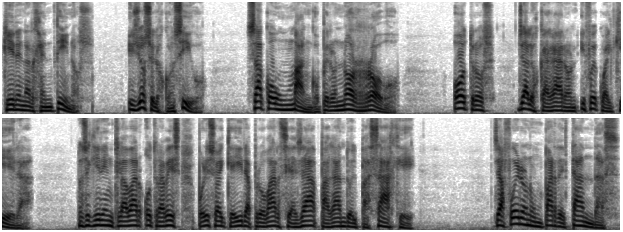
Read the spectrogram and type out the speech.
Quieren argentinos. Y yo se los consigo. Saco un mango, pero no robo. Otros ya los cagaron y fue cualquiera. No se quieren clavar otra vez, por eso hay que ir a probarse allá pagando el pasaje. Ya fueron un par de tandas.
